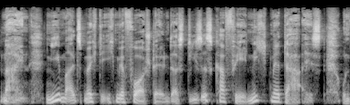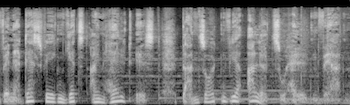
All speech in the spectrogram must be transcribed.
Nein, niemals möchte ich mir vorstellen, dass dieses Café nicht mehr da ist, und wenn er deswegen jetzt ein Held ist, dann sollten wir alle zu Helden werden.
